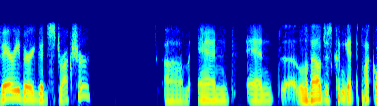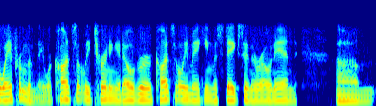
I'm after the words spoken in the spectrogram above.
very very good structure, um, and and uh, Laval just couldn't get the puck away from them. They were constantly turning it over, constantly making mistakes in their own end, um,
